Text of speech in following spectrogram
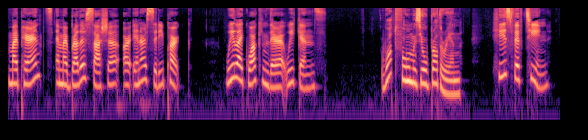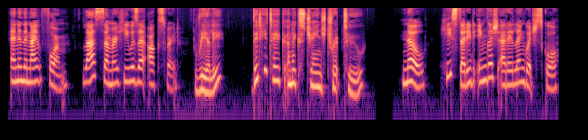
My parents and my brother Sasha are in our city park. We like walking there at weekends. What form is your brother in? He's 15 and in the ninth form. Last summer he was at Oxford. Really? Did he take an exchange trip too? No, he studied English at a language school.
